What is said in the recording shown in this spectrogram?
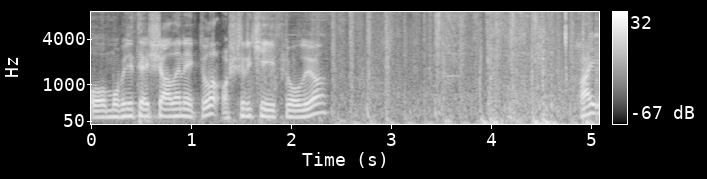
o mobilite eşyalarını ekliyorlar. Aşırı keyifli oluyor. Hay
